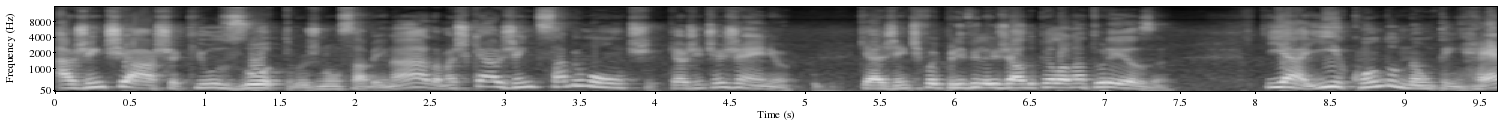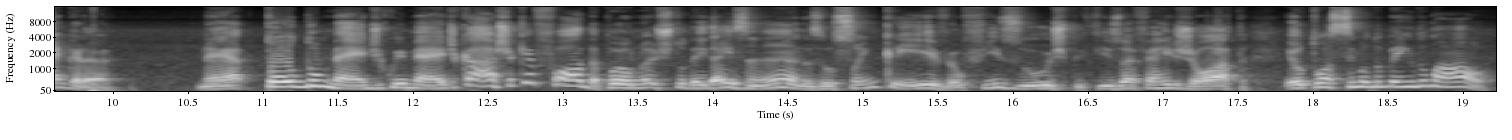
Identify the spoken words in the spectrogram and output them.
A gente acha que os outros não sabem nada, mas que a gente sabe um monte, que a gente é gênio que a gente foi privilegiado pela natureza. E aí, quando não tem regra, né, todo médico e médica acha que é foda. Pô, eu estudei 10 anos, eu sou incrível, fiz USP, fiz o FRJ, eu tô acima do bem e do mal.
